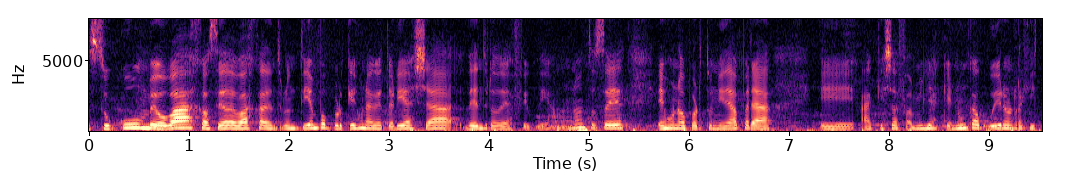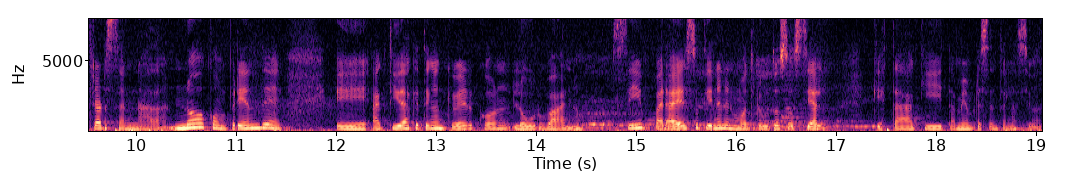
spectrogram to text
sucumbe o baja, o sea, de baja dentro de un tiempo, porque es una categoría ya dentro de AFIP, digamos, ¿no? Entonces es una oportunidad para eh, aquellas familias que nunca pudieron registrarse en nada. No comprende eh, actividades que tengan que ver con lo urbano. ¿sí? Para eso tienen el monotributo social que está aquí también presente en la ciudad.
